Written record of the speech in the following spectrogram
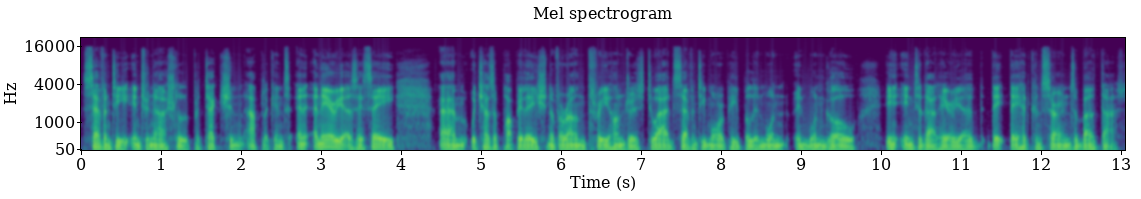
70 international protection applicants? An, an area, as I say, um, which has a population of around 300, to add 70 more people in one, in one go in, into that area, they, they had concerns about that.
